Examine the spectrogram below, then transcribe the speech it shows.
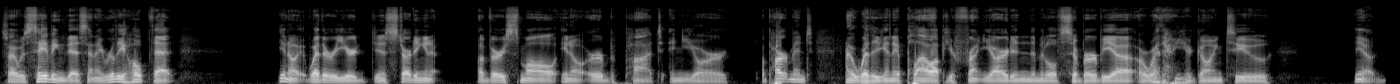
So I was saving this, and I really hope that you know whether you're you know, starting in a very small you know herb pot in your apartment, or whether you're going to plow up your front yard in the middle of suburbia, or whether you're going to you know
